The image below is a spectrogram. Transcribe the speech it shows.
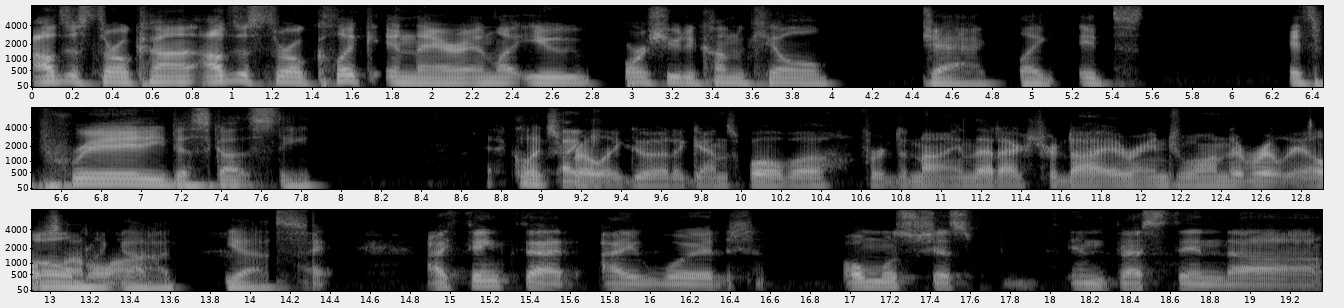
I'll just throw con. I'll just throw Klick in there and let you force you to come kill Jag. Like it's, it's pretty disgusting. Yeah, Klick's Like- really good against Boba for denying that extra die range one. It really helps oh out my a lot. god, yes. I think that I would almost just invest in uh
